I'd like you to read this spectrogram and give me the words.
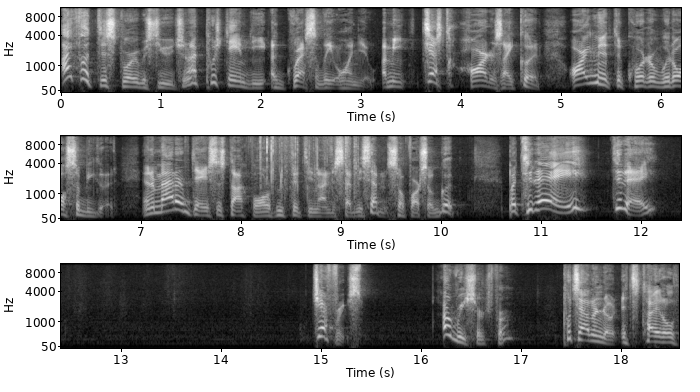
I thought this story was huge, and I pushed AMD aggressively on you. I mean, just hard as I could, arguing that the quarter would also be good. In a matter of days, the stock fell from 59 to 77. So far, so good. But today, today, Jefferies, a research firm, puts out a note. It's titled,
